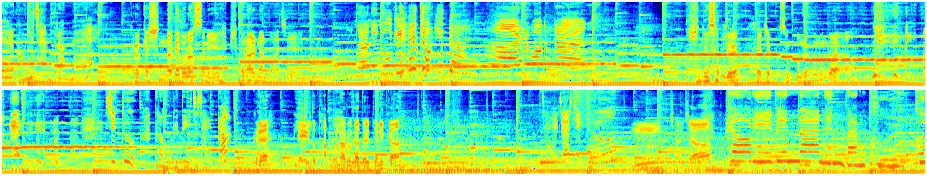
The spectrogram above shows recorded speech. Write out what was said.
다들 곤히 잠들었네. 그렇게 신나게 놀았으니 피곤할 만도 하지. 나는 우주 해적이다. 할멈단. 이 녀석들 대체 무슨 꿈을 꾸는 거야? 시투, 그럼 우리도 이제 잘까? 그래, 내일도 바쁜 하루가 될 테니까. 잘자, 시투. 음, 잘 자. 별이 빛나는 밤 쿨쿨쿨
